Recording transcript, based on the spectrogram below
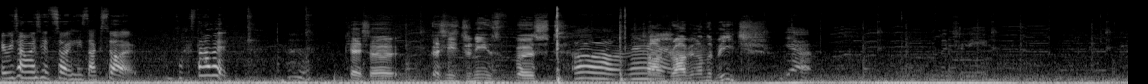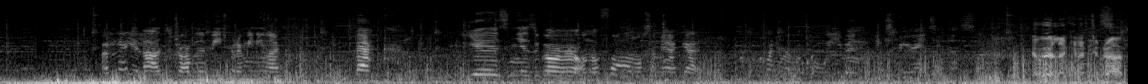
every time I said so, he's like, "So." I'm like, "Stop it." Okay, so this is Janine's first Oh man. time driving on the beach. Yeah. Literally. I'm not allowed to drive on the beach, but I'm meaning like back years and years ago on the farm or something like that. I can't remember before we even experiencing this. So. And we were lucky enough to drive.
